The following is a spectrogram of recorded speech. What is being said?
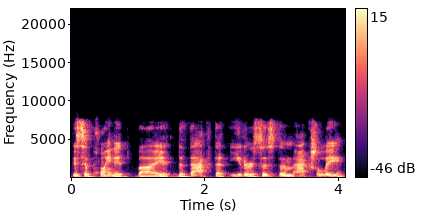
disappointed by the fact that either system actually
